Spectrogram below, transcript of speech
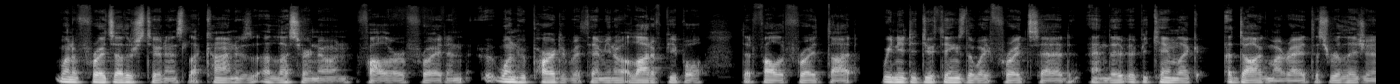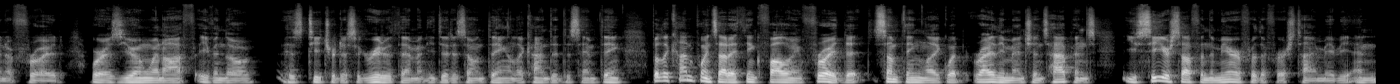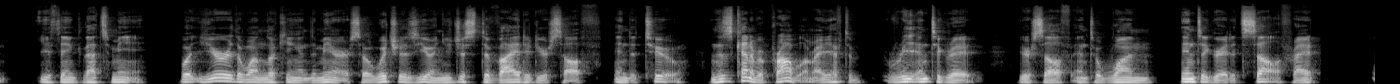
one of Freud's other students, Lacan, who's a lesser known follower of Freud and one who parted with him, you know, a lot of people that followed Freud thought we need to do things the way Freud said. And it became like a dogma, right? This religion of Freud. Whereas Jung went off, even though his teacher disagreed with him and he did his own thing and Lacan did the same thing. But Lacan points out, I think, following Freud, that something like what Riley mentions happens. You see yourself in the mirror for the first time, maybe, and you think, that's me. But you're the one looking in the mirror. So which is you? And you just divided yourself into two. And this is kind of a problem, right? You have to reintegrate yourself into one integrated self, right?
